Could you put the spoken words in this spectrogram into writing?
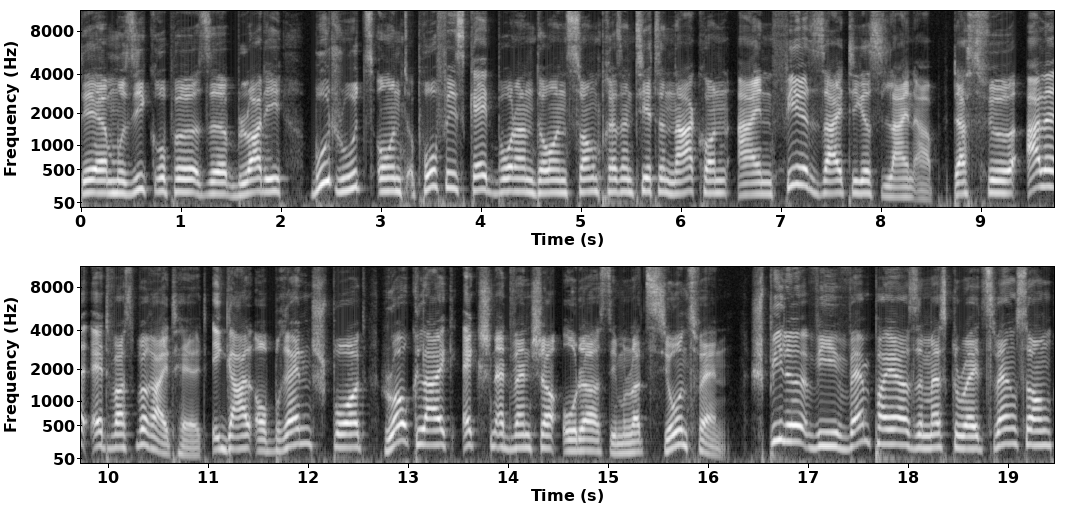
der Musikgruppe The Bloody Bootroots und Profi-Skateboardern Doan Song präsentierte Nacon ein vielseitiges Line-Up, das für alle etwas bereithält, egal ob Renn, Sport, Roguelike, Action-Adventure oder Simulationsfan. Spiele wie Vampire the Masquerade Swan Song,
